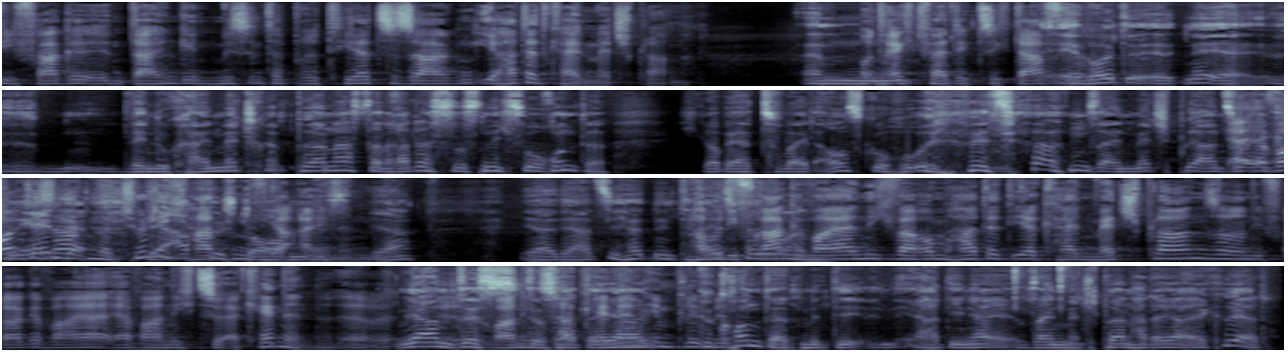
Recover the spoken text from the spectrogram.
die Frage dahingehend missinterpretiert, zu sagen, ihr hattet keinen Matchplan. Und rechtfertigt sich dafür. Ähm, Er wollte, äh, nee, er, wenn du keinen Matchplan hast, dann ratterst du es nicht so runter. Ich glaube, er hat zu weit ausgeholt, um seinen Matchplan zu Ja, er erklären. wollte sagen, der- natürlich der hatten wir einen. Ist, ja, ja, der hat sich halt den Teil Aber die Frage verloren. war ja nicht, warum hattet ihr keinen Matchplan, sondern die Frage war ja, er war nicht zu erkennen. Äh, Ja, und das, nicht das zu hat er ja gekontert. Mit er hat ihn ja, seinen Matchplan hat er ja erklärt.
